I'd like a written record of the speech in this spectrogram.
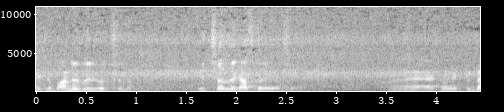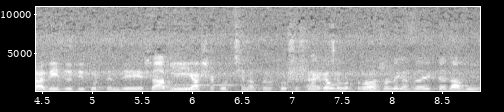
একটু পানিও বের হচ্ছে না। ইচ্ছা যে কাজ করে গেছে। এখন একটু দাবি যদি করতেন যে দাবি- আশা করছেন আপনার প্রশাসনের কাছে প্রশাসনের কাছে একটা দাবি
